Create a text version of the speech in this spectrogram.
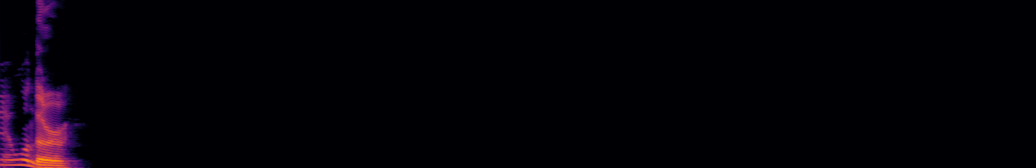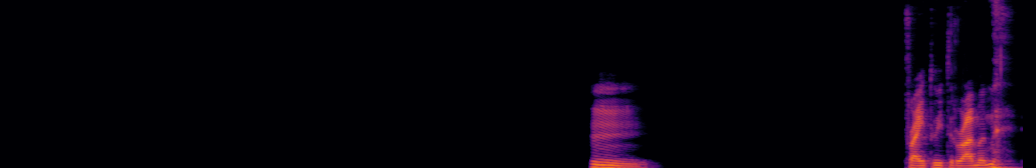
I wonder. Hmm. Trying to eat ramen.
